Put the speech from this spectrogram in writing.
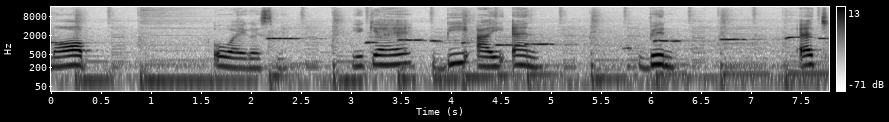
mop O आएगा इसमें ये क्या है? B I N bin H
